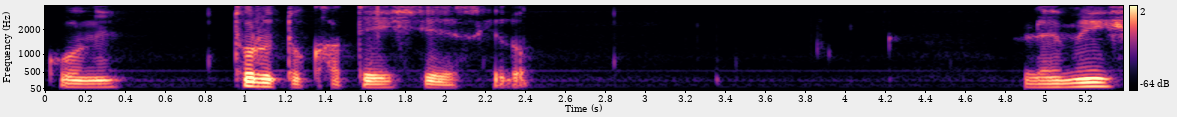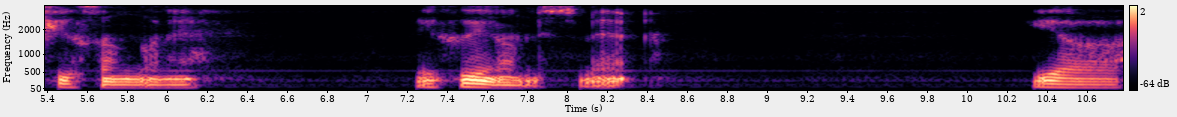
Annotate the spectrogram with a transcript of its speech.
こうね、取ると仮定してですけど、レメイシュさんがね、FA なんですね。いやー、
